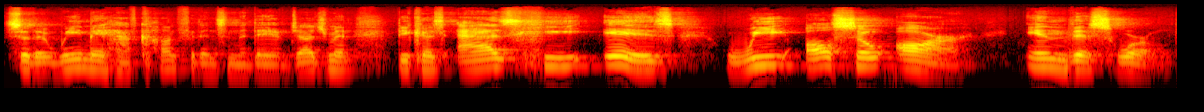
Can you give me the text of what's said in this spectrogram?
so that we may have confidence in the day of judgment, because as he is, we also are in this world.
